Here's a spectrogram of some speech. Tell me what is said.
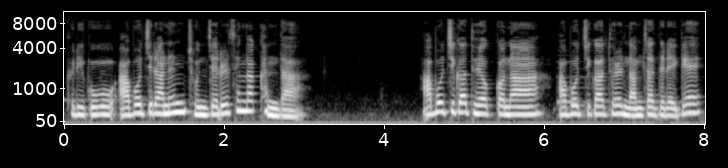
그리고 아버지라는 존재를 생각한다. 아버지가 되었거나 아버지가 될 남자들에게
